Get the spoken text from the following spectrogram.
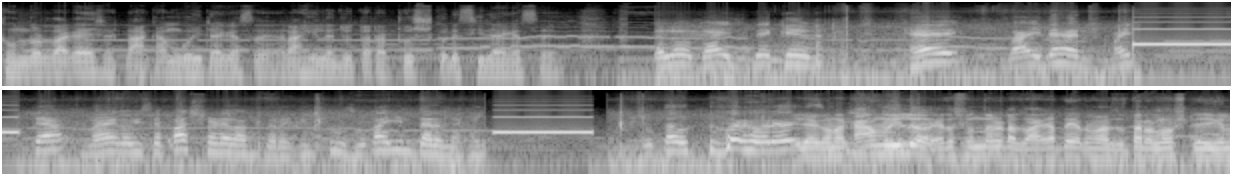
সুন্দর জায়গায় এসে একটা আকাম গইটা গেছে। রাহিলা জুতাটা ঠুস করে ছিঁড়া গেছে। হ্যালো গাইজ দেখেন। হ্যাঁ ভাই দেখেন ভাই মায়া কইছে পাঁচশো টাকা দাম করে কিন্তু জুতা কিনতে পারে না জুতা উঠতে পারে ওরে। এটা কোনো কাম হইল? এত সুন্দর একটা জায়গাতে তোমার জুতাটা নষ্ট হয়ে গেল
